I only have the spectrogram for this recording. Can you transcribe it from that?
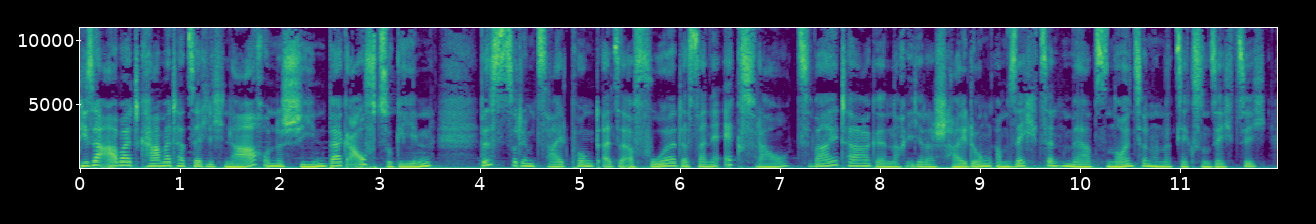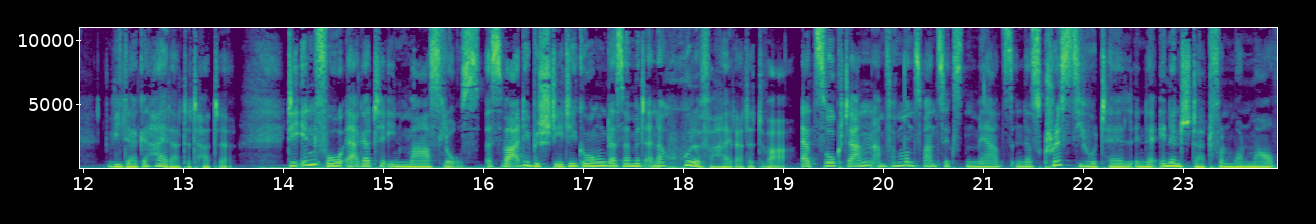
Dieser Arbeit kam er tatsächlich nach und es schien bergauf zu gehen, bis zu dem Zeitpunkt, als er erfuhr, dass seine Ex-Frau zwei Tage nach ihrer Scheidung am 16. März 1966 wieder geheiratet hatte. Die Info ärgerte ihn maßlos. Es war die Bestätigung, dass er mit einer Hure verheiratet war. Er zog dann am 25. März in das Christie Hotel in der Innenstadt von Monmouth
